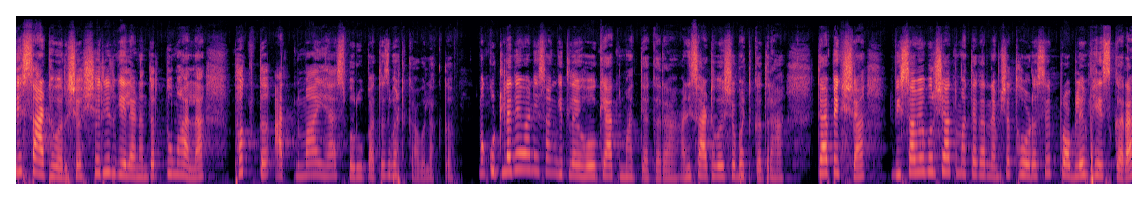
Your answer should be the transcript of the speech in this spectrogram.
ते साठ वर्ष शरीर गेल्यानंतर तुम्हाला फक्त आत्मा ह्या स्वरूपातच भटकावं लागतं. मग कुठल्या देवाने सांगितलंय हो की आत्महत्या करा आणि साठ वर्ष भटकत राहा. त्यापेक्षा विसाव्या वर्षी आत्महत्या करण्यापेक्षा थोडंसे प्रॉब्लेम फेस करा.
